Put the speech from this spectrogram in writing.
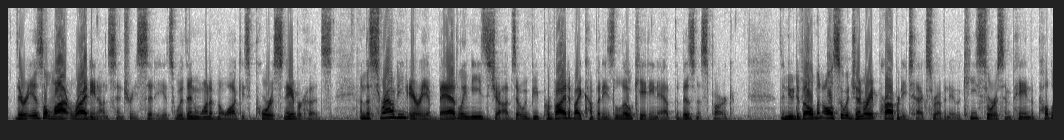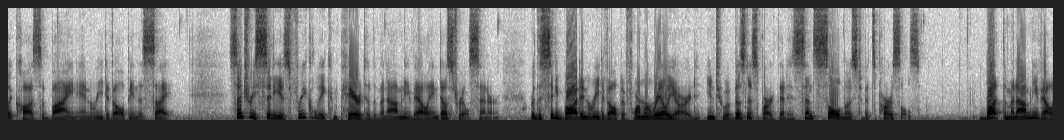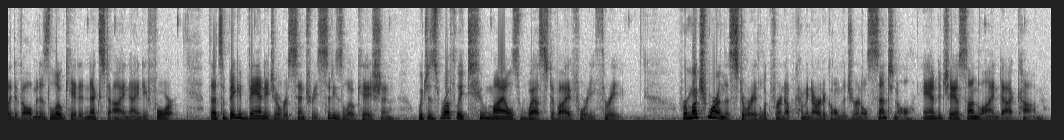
There is a lot riding on Century City. It's within one of Milwaukee's poorest neighborhoods, and the surrounding area badly needs jobs that would be provided by companies locating at the business park. The new development also would generate property tax revenue, a key source in paying the public costs of buying and redeveloping the site. Century City is frequently compared to the Menominee Valley Industrial Center, where the city bought and redeveloped a former rail yard into a business park that has since sold most of its parcels. But the Menominee Valley development is located next to I-94. That's a big advantage over Century City's location, which is roughly two miles west of I-43. For much more on this story, look for an upcoming article in the Journal Sentinel and at jsonline.com.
